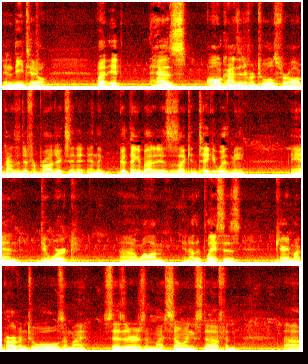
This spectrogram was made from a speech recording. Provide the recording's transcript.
in detail. But it has all kinds of different tools for all kinds of different projects in it, and the good thing about it is, is I can take it with me and do work uh, while I'm in other places, carry my carving tools and my scissors and my sewing stuff and uh,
